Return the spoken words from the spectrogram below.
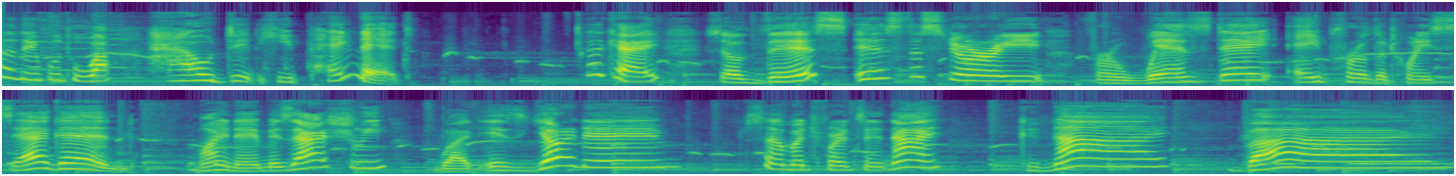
的那幅图啊？How did he paint it? Okay, so this is the story for Wednesday, April the 22nd. My name is Ashley. What is your name? So much for tonight. Good night. Bye.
